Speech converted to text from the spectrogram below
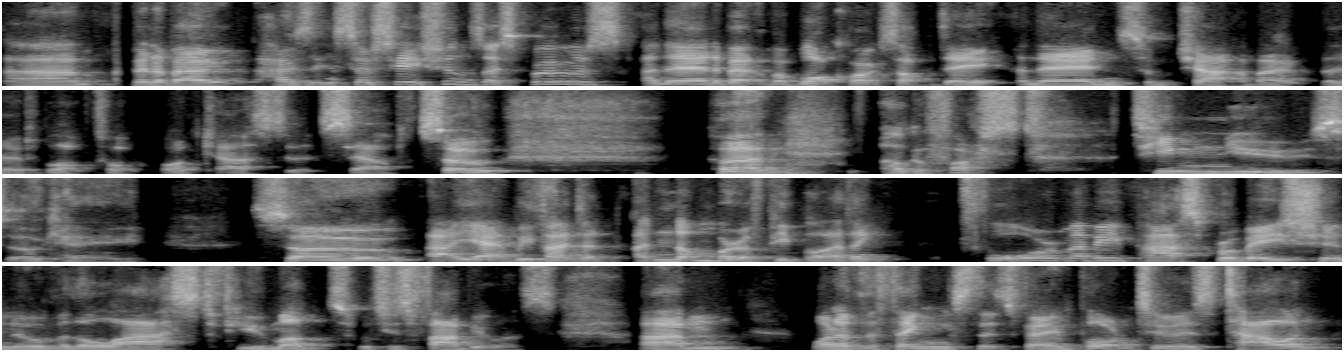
um, a bit about housing associations, I suppose, and then a bit of a Blockworx update, and then some chat about the Blocktalk podcast itself. So um, I'll go first. Team news. Okay. So, uh, yeah, we've had a, a number of people, I think four maybe, pass probation over the last few months, which is fabulous. Um, one of the things that's very important to is talent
